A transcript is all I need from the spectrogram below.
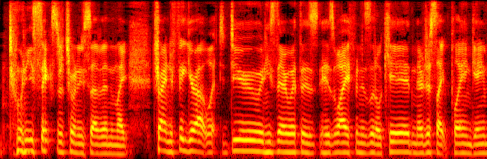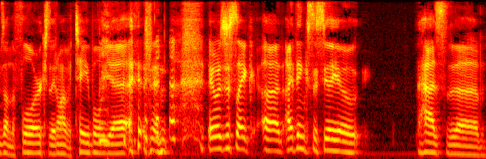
26 or 27 and like trying to figure out what to do. And he's there with his, his wife and his little kid, and they're just like playing games on the floor because they don't have a table yet. and it was just like, uh, I think Cecilio has the,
